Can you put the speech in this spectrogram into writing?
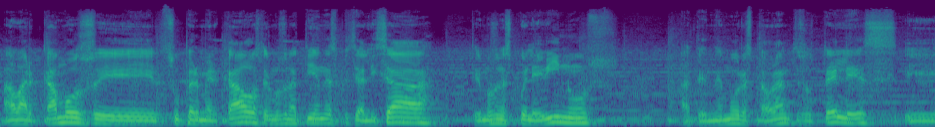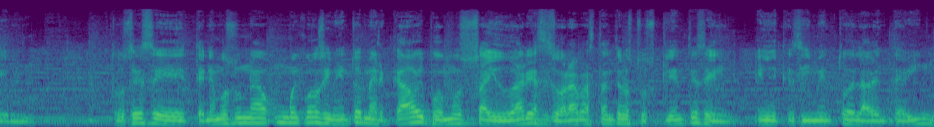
abarcamos eh, supermercados, tenemos una tienda especializada, tenemos una escuela de vinos, atendemos restaurantes, hoteles. Em, entonces eh, tenemos un buen conocimiento de mercado y podemos ayudar y asesorar bastante a nuestros clientes en, el crecimiento de la venta de vino.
